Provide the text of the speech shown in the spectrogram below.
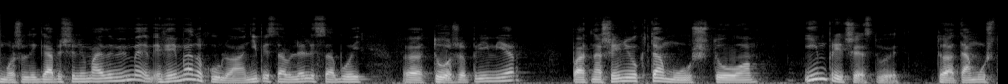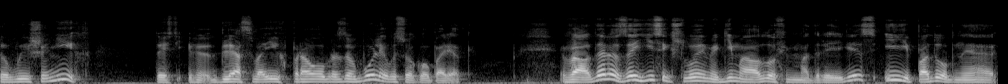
мошли габишели майлами хулу, они представляли собой э, тоже пример – по отношению к тому, что им предшествует, то тому, что выше них, то есть э, для своих прообразов более высокого порядка. Валдера за Гисик шлоями гима алофим мадрейгес и подобная,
